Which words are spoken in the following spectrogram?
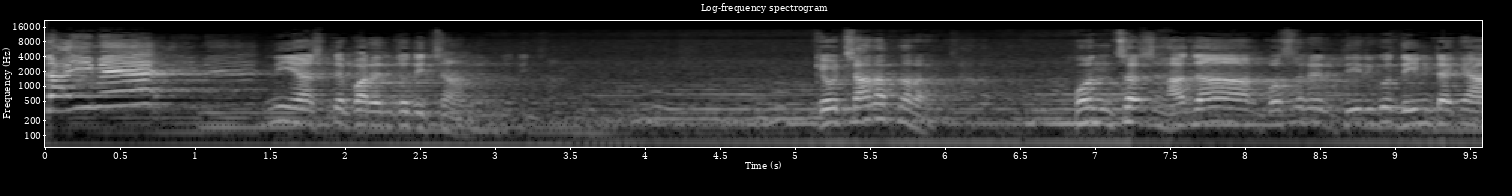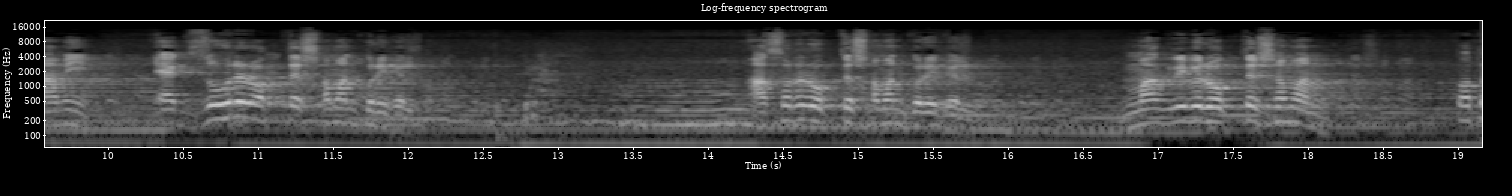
টাইমে নিয়ে আসতে পারেন যদি চান। কেউ চান আপনারা? পঞ্চাশ হাজার বছরের দীর্ঘ দিনটাকে আমি এক জোহরের রক্তের সমান করে ফেলব। আসরের রক্তের সমান করে ফেলব। মাগরীবের রক্তের সমান কত?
